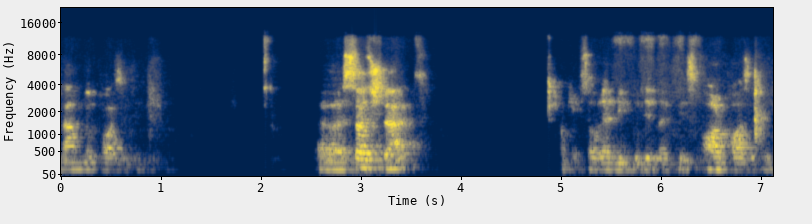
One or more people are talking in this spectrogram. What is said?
lambda positive. Uh, such that okay so let me put it like this r positive.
